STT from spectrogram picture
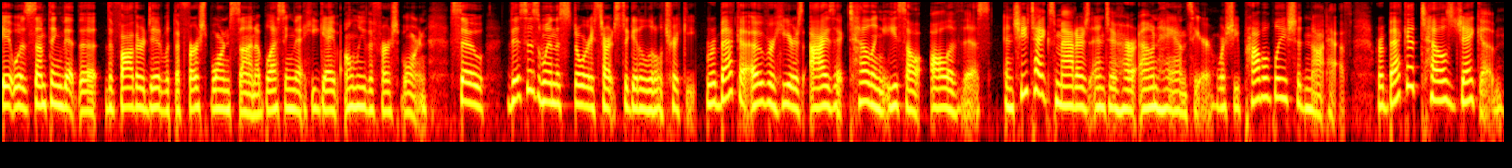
it was something that the, the father did with the firstborn son, a blessing that he gave only the firstborn. So this is when the story starts to get a little tricky. Rebecca overhears Isaac telling Esau all of this, and she takes matters into her own hands here, where she probably should not have. Rebecca tells Jacob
